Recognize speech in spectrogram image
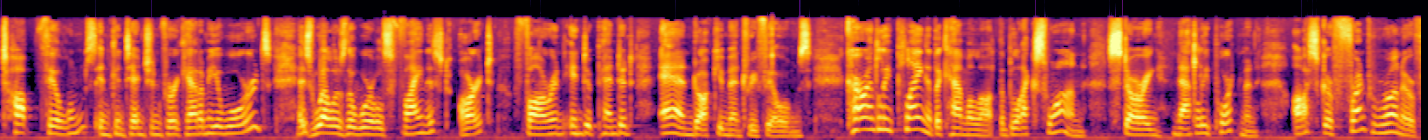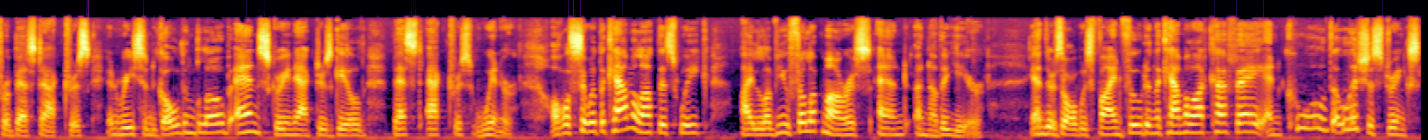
top films in contention for Academy Awards, as well as the world's finest art, foreign, independent, and documentary films. Currently playing at the Camelot, The Black Swan, starring Natalie Portman, Oscar frontrunner for Best Actress and recent Golden Globe and Screen Actors Guild Best Actress winner. Also at the Camelot this week, I Love You, Philip Morris, and Another Year. And there's always fine food in the Camelot Cafe and cool, delicious drinks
